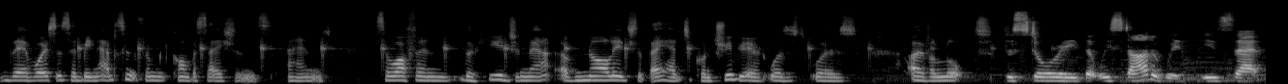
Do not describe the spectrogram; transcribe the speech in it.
their voices had been absent from conversations, and so often the huge amount of knowledge that they had to contribute was was overlooked. The story that we started with is that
